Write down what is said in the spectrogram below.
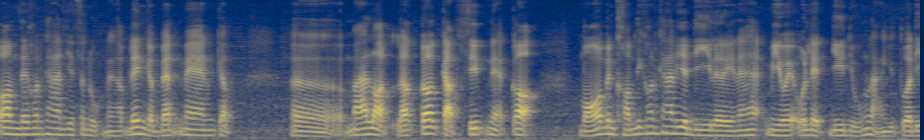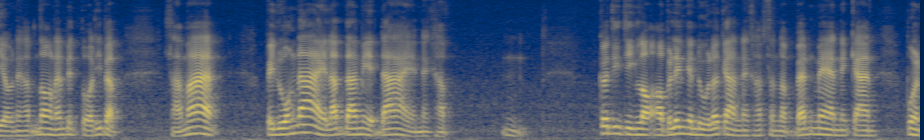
ป้อมได้ค่อนข้างจะสนุกนะครับ เล่นกับแบทแมนกับเอ่อมาลอดแล้วก็กับซิปเนี่ยก็มองว่าเป็นคอมที่ค่อนข้างที่จะดีเลยนะฮะ มีไวโอเลตยืนอยู่ข้างหลังอยู่ตัวเดียวนะครับ นอกนั้นเป็นตัวที่แบบสามารถไปล้วงได้รับดาเมจได้นะครับอืมก็จริงๆ ลองเอาไปเล่นกันดูแล้วกันนะครับสำหรับแบทแมนในการป่วน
